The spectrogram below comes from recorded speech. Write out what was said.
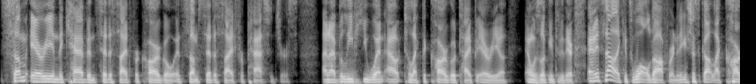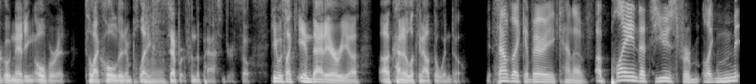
some area in the cabin set aside for cargo and some set aside for passengers. And I believe he went out to like the cargo type area and was looking through there. And it's not like it's walled off or anything. It's just got like cargo netting over it to like hold it in place Mhm. separate from the passengers. So he was like in that area, uh, kind of looking out the window. It sounds like a very kind of a plane that's used for like mi-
